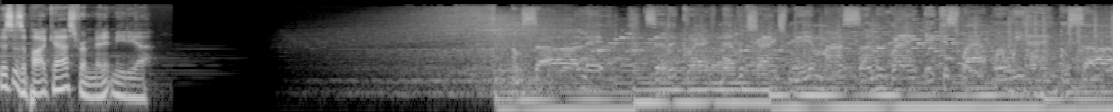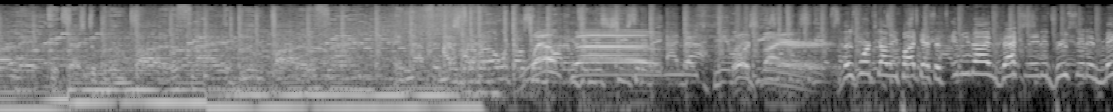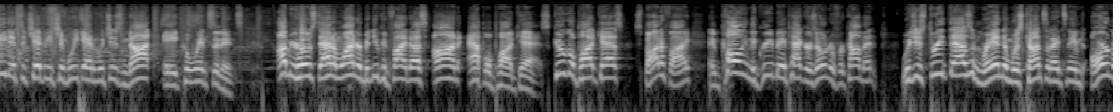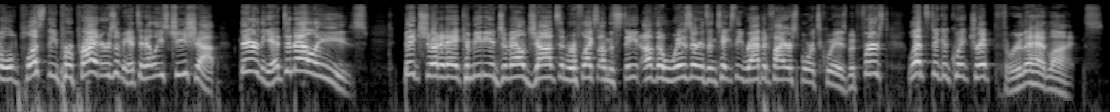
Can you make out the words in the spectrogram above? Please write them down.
This is a podcast from Minute Media. I'm solid to the crack, never change. Me and my son, the rain, it gets when we hang. I'm solid, could touch the blue Sports comedy podcast that's immunized, vaccinated, boosted, and made it to championship weekend, which is not a coincidence. I'm your host, Adam Weiner, but you can find us on Apple Podcasts, Google Podcasts, Spotify, and calling the Green Bay Packers owner for comment, which is 3,000 random Wisconsinites named Arnold, plus the proprietors of Antonelli's Cheese Shop. They're the Antonellis. Big show today. Comedian Jamel Johnson reflects on the state of the Wizards and takes the rapid fire sports quiz. But first, let's take a quick trip through the headlines.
